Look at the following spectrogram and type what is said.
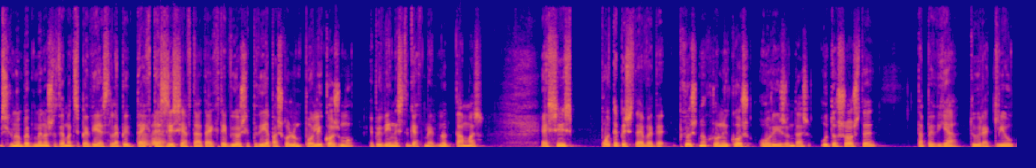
Συγγνώμη που επιμένω στο θέμα της παιδείας, αλλά επειδή τα έχετε Βεβαίως. ζήσει αυτά, τα έχετε βιώσει, επειδή απασχολούν πολύ κόσμο, επειδή είναι στην καθημερινότητά μας, εσείς πότε πιστεύετε, ποιος είναι ο χρονικός ορίζοντας, ούτως ώστε τα παιδιά του Ηρακλείου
